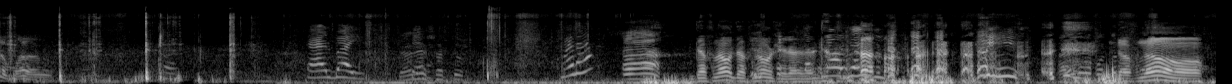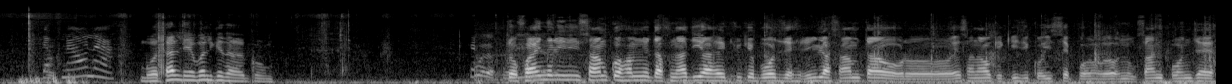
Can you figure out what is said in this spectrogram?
चल भाई। दफनाओ दफनाओ शेरा दफनाओ दफनाओ ना बोतल लेवल के तरह को तो फाइनली शाम को हमने दफना दिया है क्योंकि बहुत जहरीला शाम था और ऐसा ना हो कि किसी को इससे नुकसान पहुँच जाए।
